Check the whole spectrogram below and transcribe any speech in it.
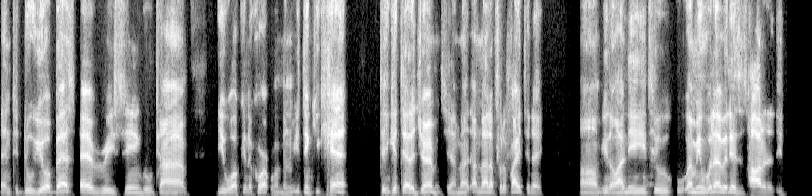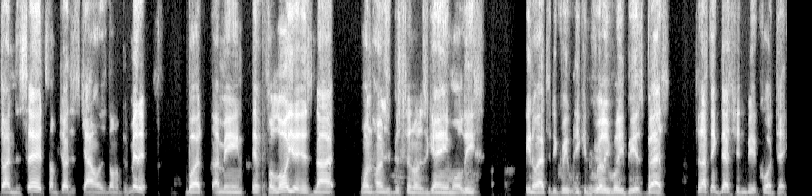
and to do your best every single time you walk in the courtroom. And you think you can't, then get that adjournment. See, I'm not I'm not up for the fight today. Um, you know, I need to. I mean, whatever it is, it's harder done than said. Some judges' calendars don't permit it, but I mean, if a lawyer is not 100% on his game, or at least, you know, at the degree when he can really, really be his best, then I think that shouldn't be a court day.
